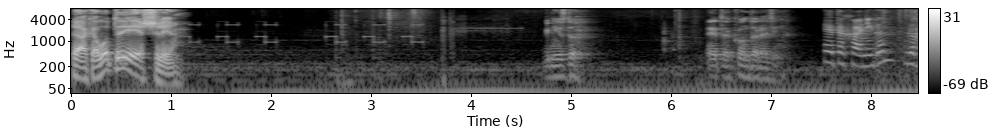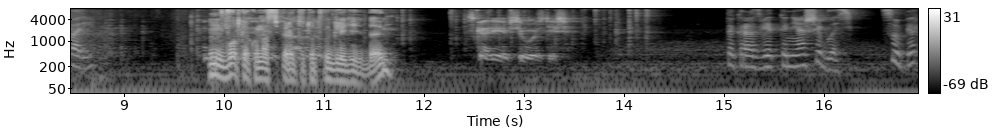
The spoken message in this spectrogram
Так, а вот и Эшли. Гнездо. Это Кондор-1. Это Ханиган, говори. Вот как у нас теперь это тут выглядит, да? Скорее всего, здесь. Так разведка не ошиблась. Супер.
